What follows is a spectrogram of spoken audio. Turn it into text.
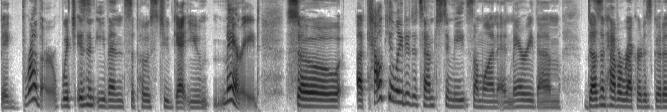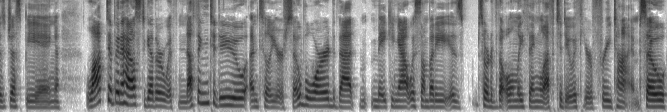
Big Brother, which isn't even supposed to get you married. So, a calculated attempt to meet someone and marry them doesn't have a record as good as just being locked up in a house together with nothing to do until you're so bored that making out with somebody is sort of the only thing left to do with your free time. So,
